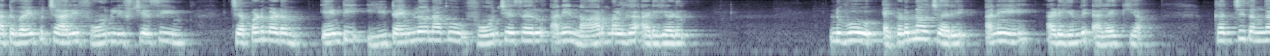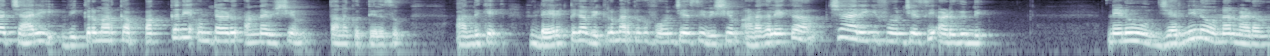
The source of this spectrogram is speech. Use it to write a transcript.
అటువైపు చారీ ఫోన్ లిఫ్ట్ చేసి చెప్పండి మేడం ఏంటి ఈ టైంలో నాకు ఫోన్ చేశారు అని నార్మల్గా అడిగాడు. నువ్వు ఎక్కడున్నావు చారి? అని అడిగింది అలేఖ్య. ఖచ్చితంగా చారి విక్రమార్క పక్కనే ఉంటాడు అన్న విషయం తనకు తెలుసు. అందుకే డైరెక్ట్గా విక్రమార్కకు ఫోన్ చేసి విషయం అడగలేక చారీకి ఫోన్ చేసి అడిగింది. నేను జర్నీలో ఉన్నాను మేడం.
